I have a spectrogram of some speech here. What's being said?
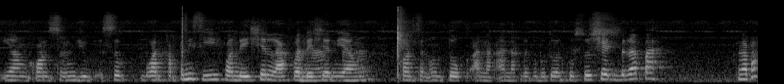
yang concern juga bukan company sih foundation lah. Foundation Aha, yang aha. concern untuk anak-anak dan kebutuhan khusus. Shade berapa? Kenapa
